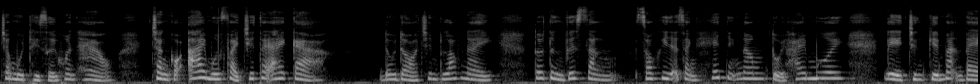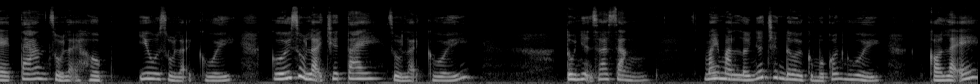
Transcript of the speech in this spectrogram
Trong một thế giới hoàn hảo, chẳng có ai muốn phải chia tay ai cả. Đâu đó trên blog này, tôi từng viết rằng sau khi đã dành hết những năm tuổi 20 để chứng kiến bạn bè tan rồi lại hợp, yêu rồi lại cưới, cưới rồi lại chia tay, rồi lại cưới. Tôi nhận ra rằng may mắn lớn nhất trên đời của một con người có lẽ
